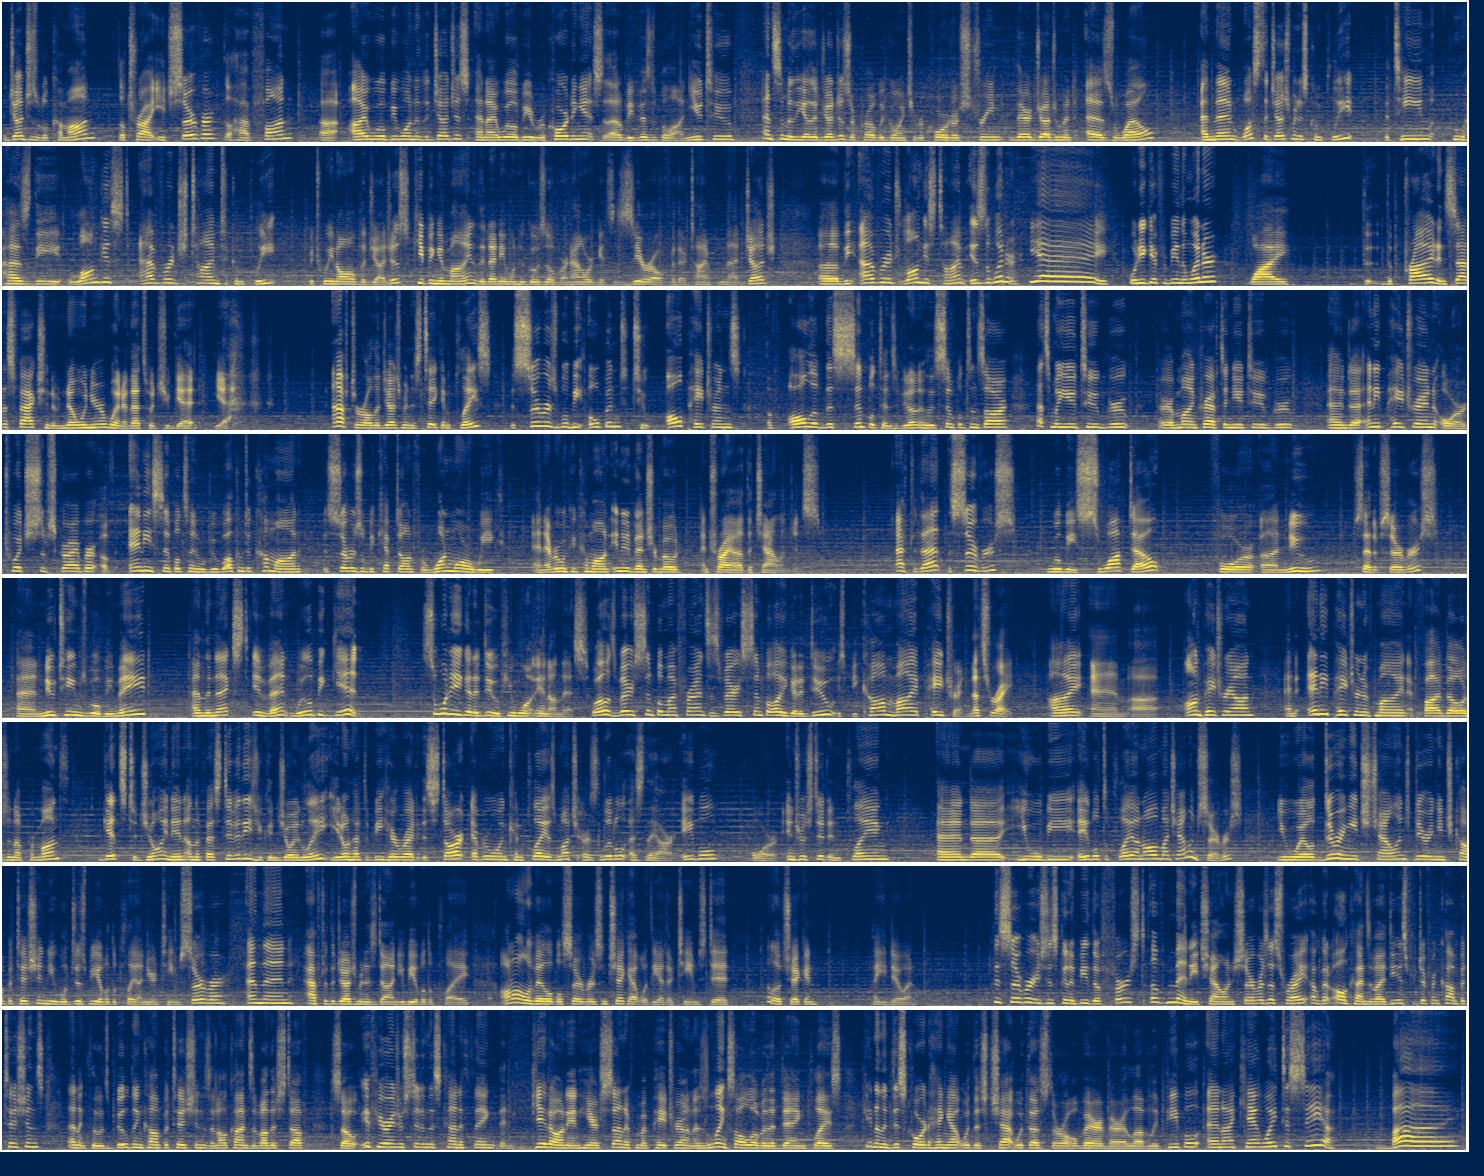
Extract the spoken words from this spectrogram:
the judges will come on, they'll try each server, they'll have fun. Uh, I will be one of the judges and I will be recording it, so that'll be visible on YouTube. And some of the other judges are probably going to record or stream their judgment as well. And then once the judgment is complete, the team who has the longest average time to complete between all the judges, keeping in mind that anyone who goes over an hour gets a zero for their time from that judge, uh, the average longest time is the winner. Yay! What do you get for being the winner? Why, the, the pride and satisfaction of knowing you're a winner, that's what you get. Yeah. After all the judgment has taken place, the servers will be opened to all patrons of all of the Simpletons. If you don't know who the Simpletons are, that's my YouTube group, or a Minecraft and YouTube group. And uh, any patron or Twitch subscriber of any Simpleton will be welcome to come on. The servers will be kept on for one more week, and everyone can come on in adventure mode and try out the challenges. After that, the servers will be swapped out for a new set of servers, and new teams will be made, and the next event will begin. So what do you gotta do if you want in on this? Well, it's very simple, my friends. It's very simple. All you gotta do is become my patron. That's right. I am uh, on Patreon, and any patron of mine at $5 and up per month gets to join in on the festivities. You can join late. You don't have to be here right at the start. Everyone can play as much or as little as they are able or interested in playing and uh, you will be able to play on all of my challenge servers. You will, during each challenge, during each competition, you will just be able to play on your team's server, and then after the judgment is done, you'll be able to play on all available servers and check out what the other teams did. Hello, chicken. How you doing? This server is just going to be the first of many challenge servers, that's right. I've got all kinds of ideas for different competitions. That includes building competitions and all kinds of other stuff. So if you're interested in this kind of thing, then get on in here, sign up for my Patreon. There's links all over the dang place. Get on the Discord, hang out with us, chat with us. They're all very, very lovely people, and I can't wait to see ya. Bye!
